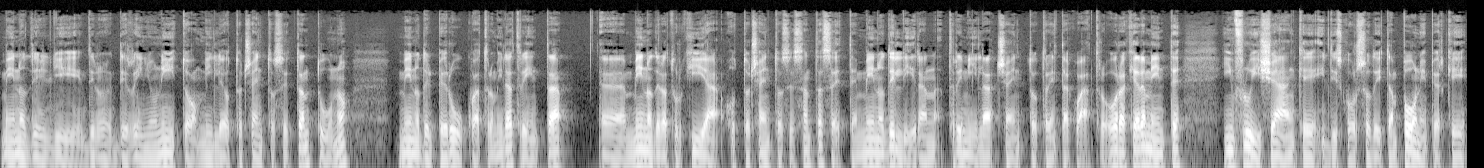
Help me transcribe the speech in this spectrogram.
meno degli, del, del Regno Unito, 1871, meno del Perù, 4030, eh, meno della Turchia 867, meno dell'Iran 3134. Ora chiaramente influisce anche il discorso dei tamponi perché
